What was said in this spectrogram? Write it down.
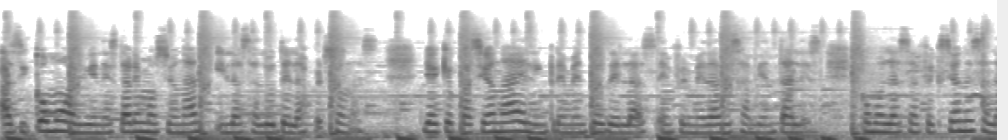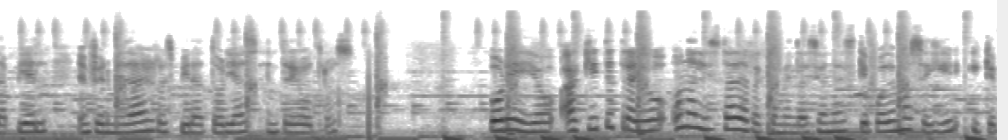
así como el bienestar emocional y la salud de las personas, ya que ocasiona el incremento de las enfermedades ambientales, como las afecciones a la piel, enfermedades respiratorias, entre otros. Por ello, aquí te traigo una lista de recomendaciones que podemos seguir y que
